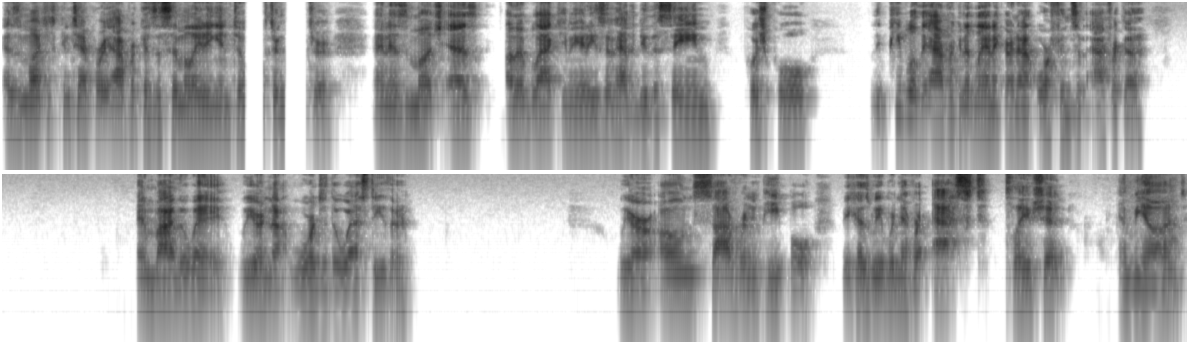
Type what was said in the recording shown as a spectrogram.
as much as contemporary Africa is assimilating into Western culture, and as much as other Black communities have had to do the same push pull, the people of the African Atlantic are not orphans of Africa. And by the way, we are not wards of the West either. We are our own sovereign people because we were never asked slave ship and beyond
